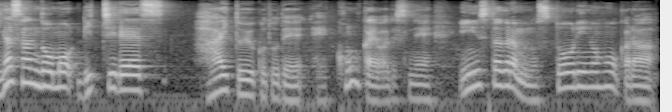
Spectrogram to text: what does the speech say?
皆さんどうも、リッチーです。はい、ということで、え今回はですね、インスタグラムのストーリーの方から、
